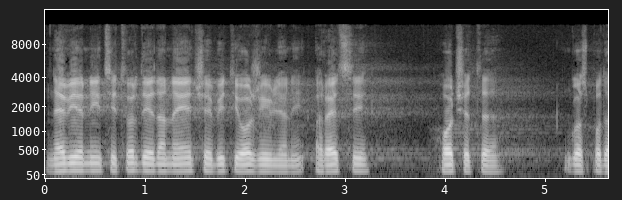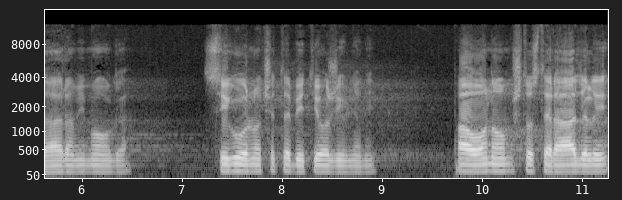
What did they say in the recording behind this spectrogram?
Nevjernici tvrde da neće biti oživljeni. Reci, hoćete, gospodara mi moga, sigurno ćete biti oživljeni. Pa onom što ste radili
